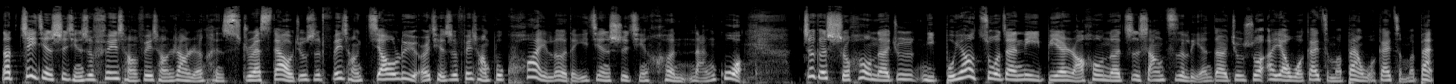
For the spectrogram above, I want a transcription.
那这件事情是非常非常让人很 stressed out，就是非常焦虑，而且是非常不快乐的一件事情，很难过。这个时候呢，就是你不要坐在那边，然后呢自伤自怜的，就是说，哎呀，我该怎么办？我该怎么办？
